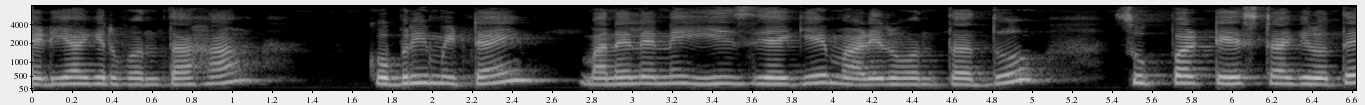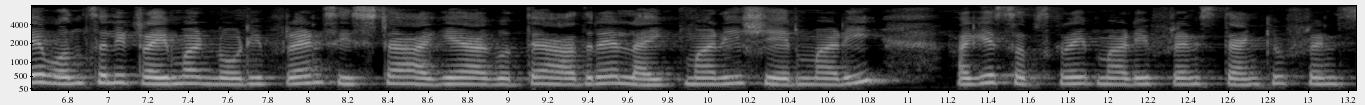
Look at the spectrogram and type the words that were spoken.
ರೆಡಿಯಾಗಿರುವಂತಹ ಕೊಬ್ಬರಿ ಮಿಠಾಯಿ ಮನೇಲೇ ಈಸಿಯಾಗಿ ಮಾಡಿರುವಂಥದ್ದು. ಸೂಪರ್ ಟೇಸ್ಟ್ ಆಗಿರುತ್ತೆ. ಒಂದ್ಸಲಿ ಟ್ರೈ ಮಾಡಿ ನೋಡಿ ಫ್ರೆಂಡ್ಸ್ ಇಷ್ಟ ಹಾಗೆ ಆಗುತ್ತೆ. ಆದರೆ ಲೈಕ್ ಮಾಡಿ ಶೇರ್ ಮಾಡಿ, ಹಾಗೆ ಸಬ್ಸ್ಕ್ರೈಬ್ ಮಾಡಿ ಫ್ರೆಂಡ್ಸ್ ಥ್ಯಾಂಕ್ ಯು ಫ್ರೆಂಡ್ಸ್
